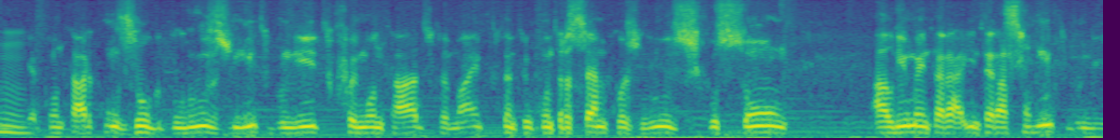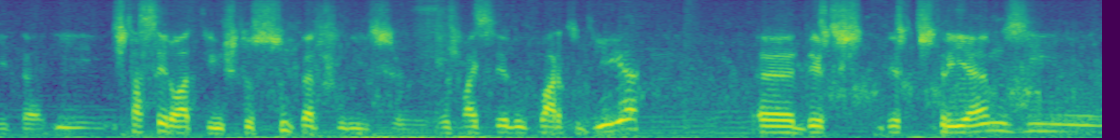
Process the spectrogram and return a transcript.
hum. a contar com um jogo de luzes muito bonito que foi montado também, portanto eu contraceno com as luzes, com o som, há ali uma intera interação muito bonita e está a ser ótimo, estou super feliz. Hoje vai ser o quarto dia uh, desde, desde que estreamos e...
